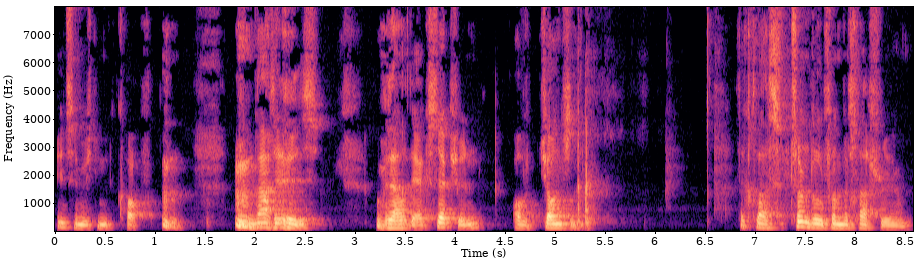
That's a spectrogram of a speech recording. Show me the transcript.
intermittent cough. that is, without the exception of Johnson. The class trundled from the classroom,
